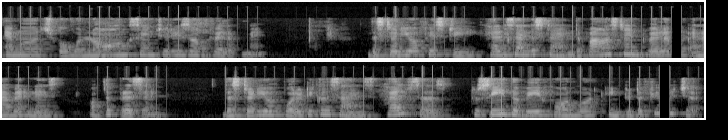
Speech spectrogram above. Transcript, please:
emerged over long centuries of development. The study of history helps understand the past and develop an awareness of the present. The study of political science helps us to see the way forward into the future.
